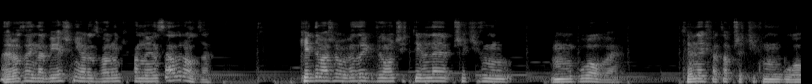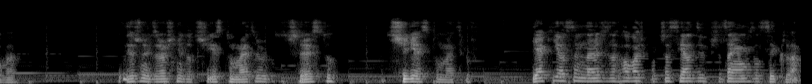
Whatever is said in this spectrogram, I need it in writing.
Rodzaj nawierzchni oraz warunki panujące na drodze. Kiedy masz obowiązek wyłączyć tylne przeciwmgłowe? Tylne światła przeciwmgłowe. Widoczność wzrośnie do 30 metrów, do 40, 30 metrów. Jaki ocen należy zachować podczas jazdy wyprzedzania motocykla?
